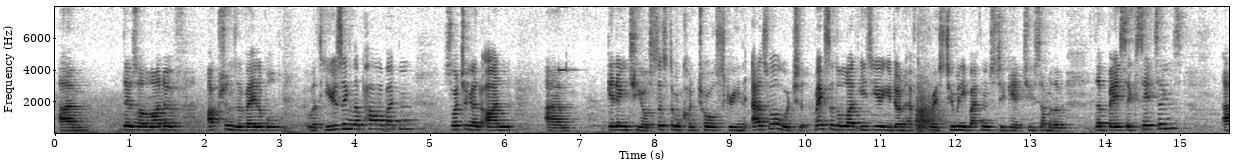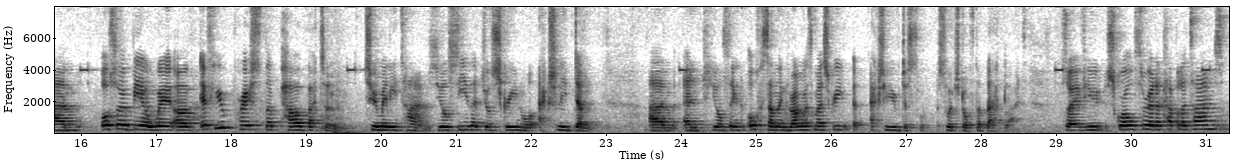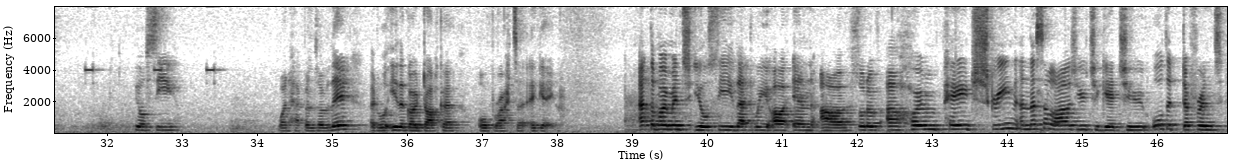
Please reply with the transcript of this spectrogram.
Um, there's a lot of options available with using the power button, switching it on, um, getting to your system control screen as well, which makes it a lot easier. You don't have to press too many buttons to get to some of the, the basic settings. Um, also be aware of if you press the power button too many times, you'll see that your screen will actually dim. Um, and you'll think, oh, something's wrong with my screen. Actually, you've just sw switched off the backlight. So if you scroll through it a couple of times, you'll see what happens over there. It will either go darker or brighter again. At the moment you'll see that we are in our sort of our home page screen and this allows you to get to all the different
